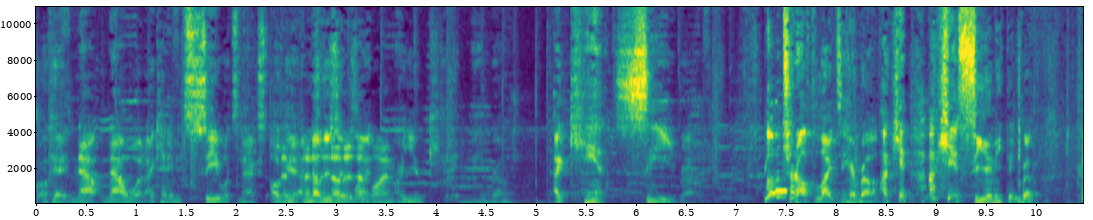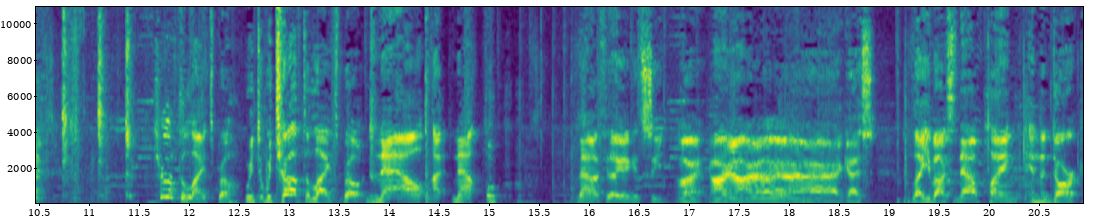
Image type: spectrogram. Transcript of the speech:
Okay, now now what? I can't even see what's next. Okay, that's another, another zip, zip line. line. Are you kidding me, bro? I can't see, bro. I'm gonna turn off the lights in here, bro. I can't I can't see anything, bro. Turn off the lights, bro. We, we turn off the lights, bro. Now I now oh, now I feel like I can see. All right, all right, all right, all right, all right, all right guys. LankyBox is now playing in the dark,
